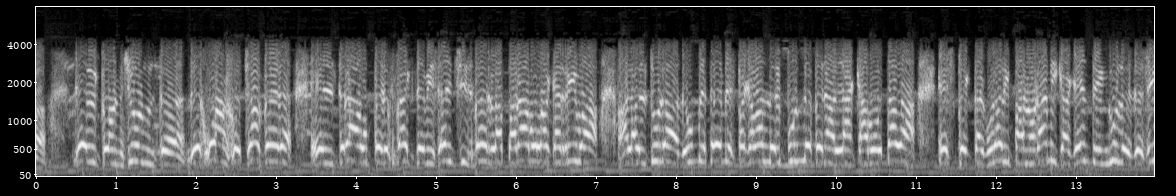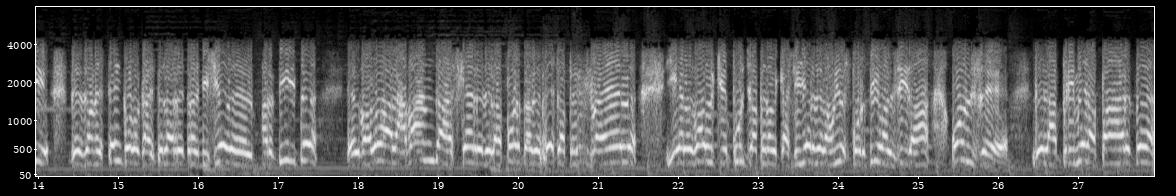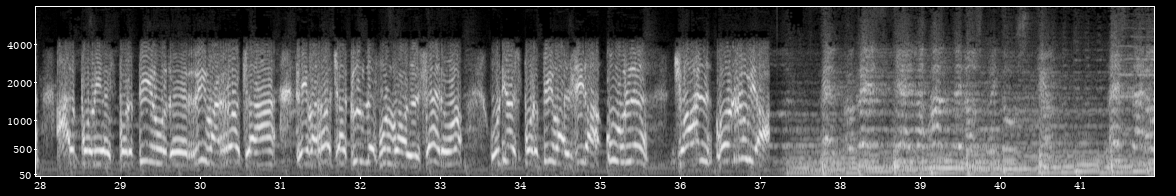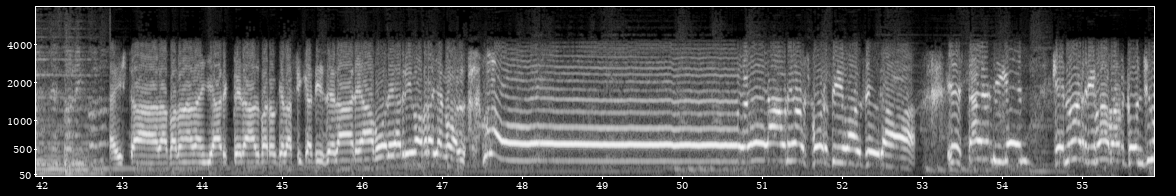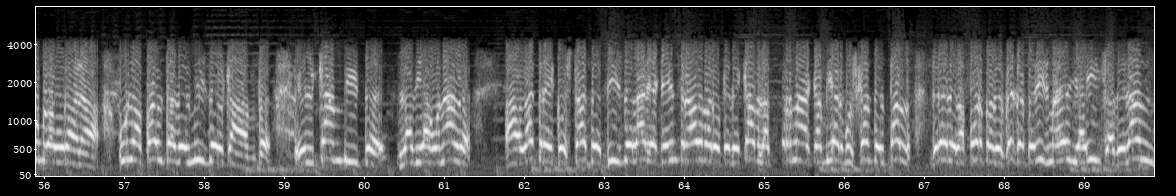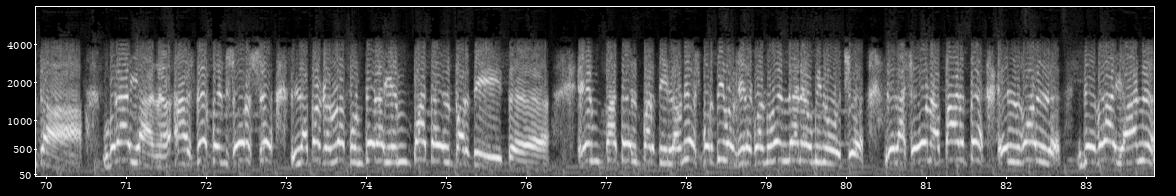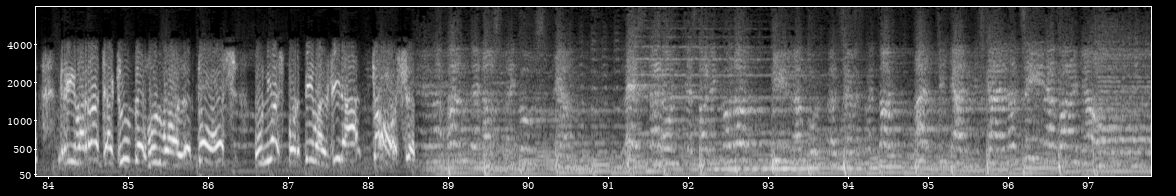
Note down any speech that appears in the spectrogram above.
del conjunt de Juanjo Chaper el trau perfecte Vicent Xisbert la paràbola que arriba a l'altura d'un metre està acabant del punt de la cabotada espectacular i panoràmica que hem tingut des de sí, des d'on estem col·locats per la retransmissió del partit, el baló a la banda esquerra de la porta de defesa per Israel i el gol que puja per al casiller de la Unió Esportiva Alzira, 11 de la primera part al poliesportiu de Ribarroja, Ribarroja Club de Futbol 0, Unió Esportiva Alzira 1, Joan Onrubia. Ahí está la balonada en Yark, Pera Álvaro que la fica desde el área, Bore arriba, Brian Gol. ¡Gol! Era Unión Esportiva Alcira. Está en Miguel que no arribava al conjunt blaugrana. Una falta del mig del camp. El canvi, la diagonal a l'altre costat dins de l'àrea que entra Álvaro que de cap la torna a canviar buscant el pal dret de la porta defesa per Ismael i ahí s'adelanta Brian als defensors la toca en la puntera i empata el partit empata el partit la Unió Esportiva els dirà quan duem de 9 minuts de la segona part el gol de Brian Ribarroja Club de Futbol 2 Unió Esportiva Alzira 2 les taronges donen color i la curta el seu esplendor. Al xillar visca l'Alzira guanya or.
